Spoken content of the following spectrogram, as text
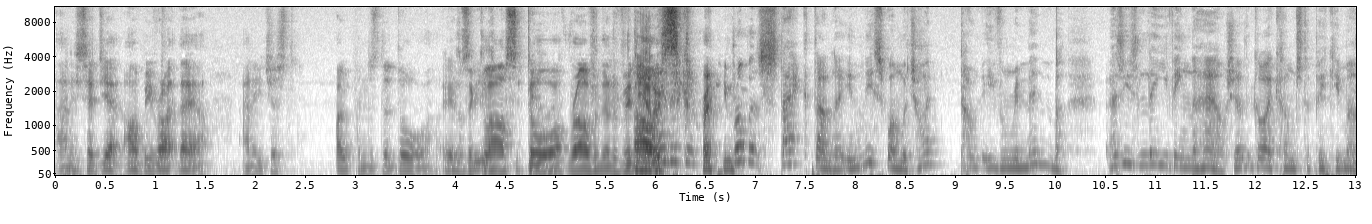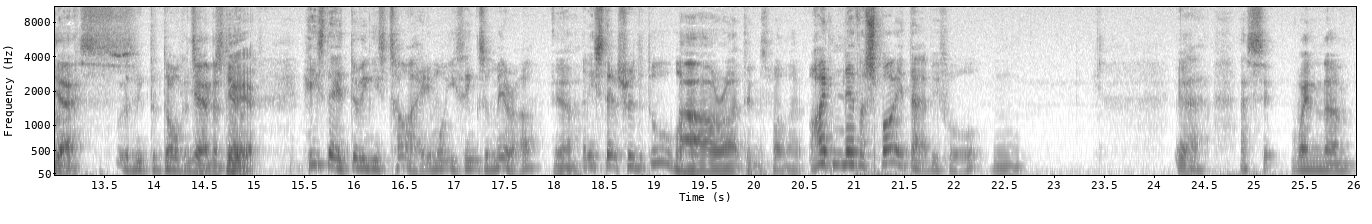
and he said, "Yeah, I'll be right there." And he just opens the door. It was a glass door rather than a oh. video Oh. Screen. Robert Stack done it in this one, which I don't even remember. As he's leaving the house, you know, the guy comes to pick him up. Yes. The dog attacks Yeah, the him. Yeah, yeah. He's there doing his tie in what you think's a mirror, Yeah. and he steps through the doorway. Oh right, didn't spot that. I'd never spotted that before. Hmm. Yeah. Yeah. that's it. When um,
